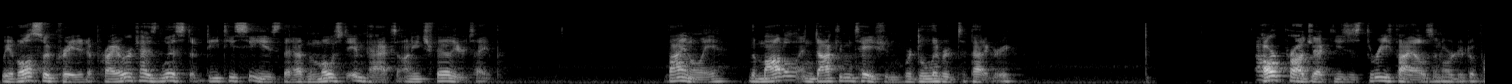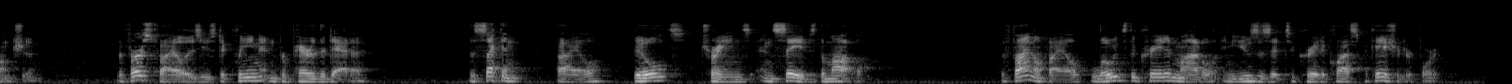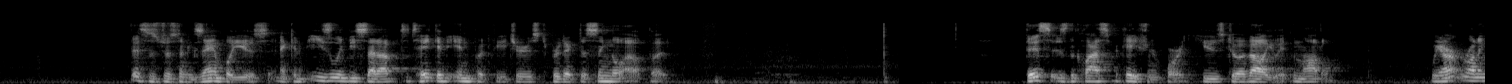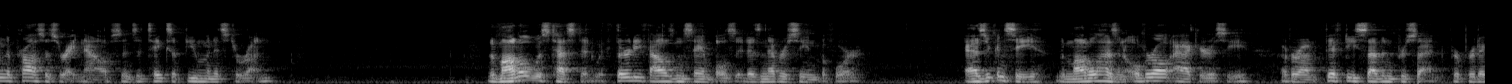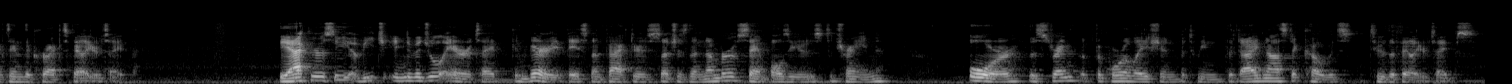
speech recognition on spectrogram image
We have also created a prioritized list of DTCs that have the most impact on each failure type. Finally, the model and documentation were delivered to Pedigree. Our project uses three files in order to function. The first file is used to clean and prepare the data. The second file builds, trains, and saves the model. The final file loads the created model and uses it to create a classification report. This is just an example use, and it can easily be set up to take in input features to predict a single output. This is the classification report used to evaluate the model. We aren't running the process right now since it takes a few minutes to run. The model was tested with 30,000 samples it has never seen before. As you can see, the model has an overall accuracy of around 57% for predicting the correct failure type. The accuracy of each individual error type can vary based on factors such as the number of samples used to train or the strength of the correlation between the diagnostic codes to the failure types.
